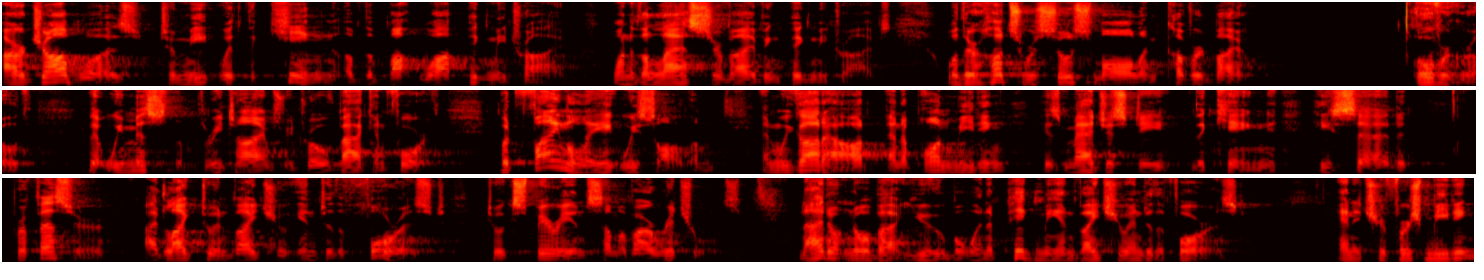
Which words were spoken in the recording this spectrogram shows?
our job was to meet with the king of the Batwa Pygmy tribe, one of the last surviving Pygmy tribes. Well, their huts were so small and covered by overgrowth that we missed them three times. We drove back and forth. But finally, we saw them, and we got out, and upon meeting His Majesty the King, he said, Professor, I'd like to invite you into the forest to experience some of our rituals. Now, I don't know about you, but when a pygmy invites you into the forest and it's your first meeting,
